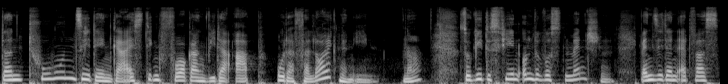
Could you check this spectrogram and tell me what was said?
dann tun Sie den geistigen Vorgang wieder ab oder verleugnen ihn. Ne? So geht es vielen unbewussten Menschen. Wenn sie denn etwas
